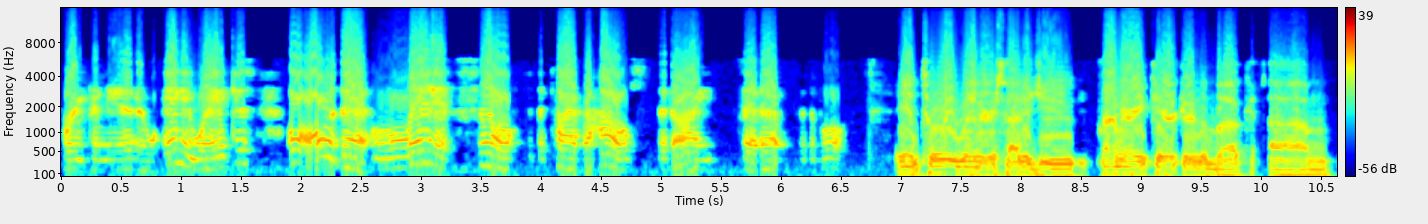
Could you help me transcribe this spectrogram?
breaking in. And anyway, it just all of that led itself to the type of house that I set up for the book. And Tori Winters, how did you, primary character in the book, um,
